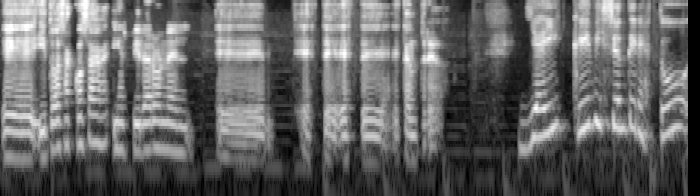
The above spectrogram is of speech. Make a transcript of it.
Eh, y todas esas cosas inspiraron el, este, este, esta entrega. ¿Y ahí qué visión tienes tú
